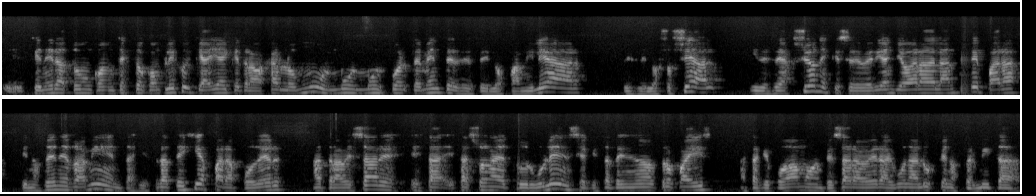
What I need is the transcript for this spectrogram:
eh, genera todo un contexto complejo y que ahí hay que trabajarlo muy, muy, muy fuertemente desde lo familiar, desde lo social y desde acciones que se deberían llevar adelante para que nos den herramientas y estrategias para poder atravesar esta, esta zona de turbulencia que está teniendo nuestro país hasta que podamos empezar a ver alguna luz que nos permita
